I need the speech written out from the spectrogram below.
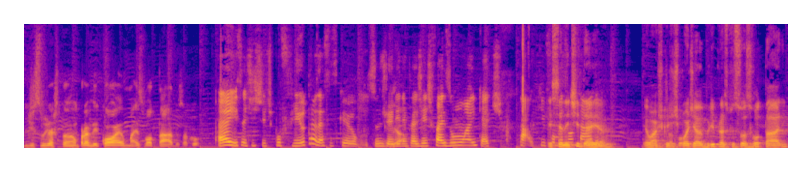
de sugestão para ver qual é o mais votado, sacou? É isso, a gente tipo filtra dessas que sugerirem yeah. pra gente, faz uma enquete. Tá, Excelente ideia. Eu acho que a gente pode abrir para as pessoas votarem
